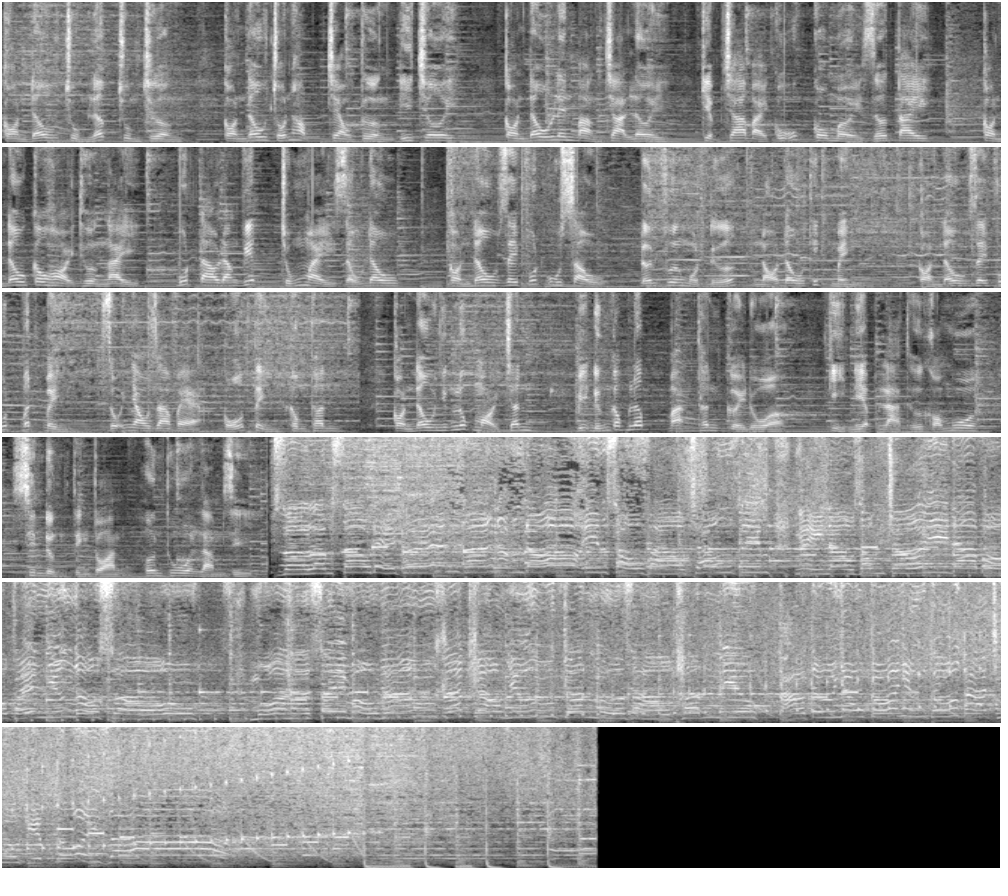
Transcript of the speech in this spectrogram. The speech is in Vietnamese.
Còn đâu trùm lớp trùm trường, Còn đâu trốn học trèo tường đi chơi, Còn đâu lên bảng trả lời, Kiểm tra bài cũ cô mời giơ tay. Còn đâu câu hỏi thường ngày, Bút tao đang viết, chúng mày giấu đâu. Còn đâu giây phút u sầu, Đơn phương một đứa, nó đâu thích mình. Còn đâu giây phút bất bình, Dỗi nhau ra vẻ, cố tình không thân. Còn đâu những lúc mỏi chân, Bị đứng góc lớp, bạn thân cười đùa. Kỷ niệm là thứ khó mua. Xin đừng tính toán hơn thua làm gì. Giờ làm sao để quên tháng năm đó in sâu vào trong tim? Ngày nào dòng trời đã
